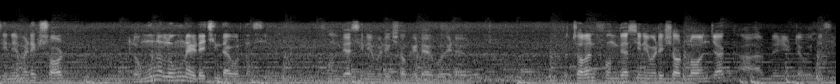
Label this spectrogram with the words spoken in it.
cinematic shot লমু না লমু না এটাই চিন্তা করতেছি। ফোন দেওয়া সিনেম্যাটিক শট এটা হইব এটা হইব। তো চলেন ফোন দেওয়া সিনেম্যাটিক শট লন যাক আর প্লেন এটা হইতেছি।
